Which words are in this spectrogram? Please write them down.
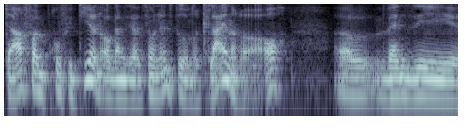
Davon profitieren Organisationen, insbesondere kleinere auch, wenn sie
